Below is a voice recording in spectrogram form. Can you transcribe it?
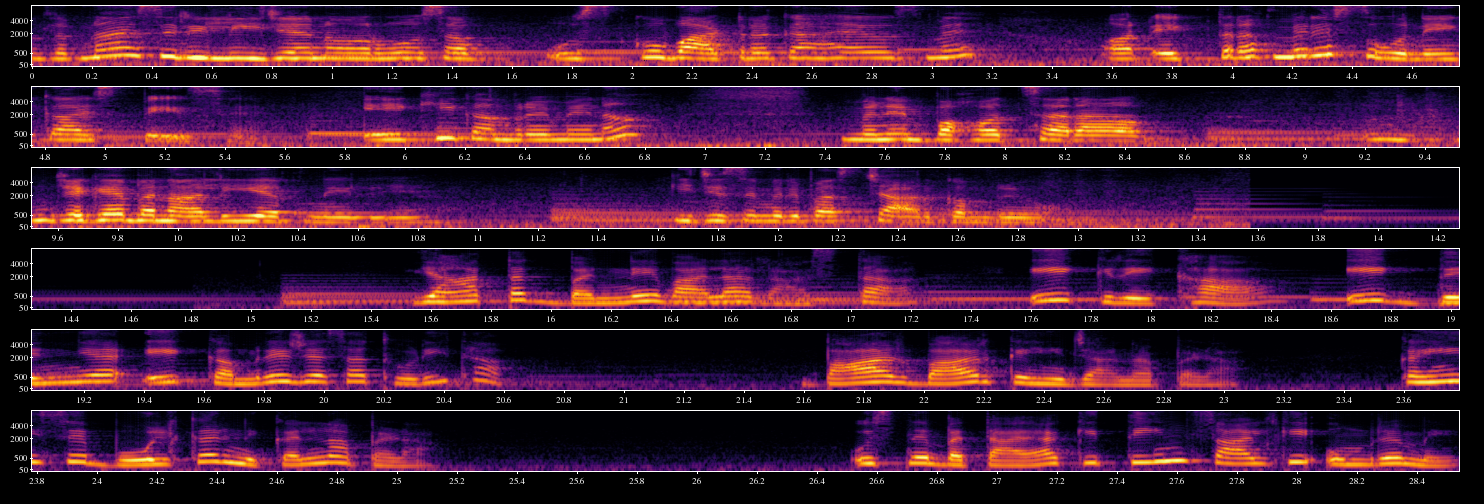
मतलब ना ऐसे रिलीजन और वो सब, उसको बांट रखा है उसमें। और एक तरफ़ मेरे सोने का स्पेस है। एक ही कमरे में ना मैंने बहुत सारा जगह बना ली है अपने लिए, कि जैसे मेरे पास चार कमरे हो। यहाँ तक बनने वाला रास्ता एक रेखा, एक दिन या एक कमरे जैसा थोड़ी था। बार बार कहीं जाना पड़ा, कहीं से बोलकर निकलना पड़ा। उसने बताया कि तीन साल की उम्र में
